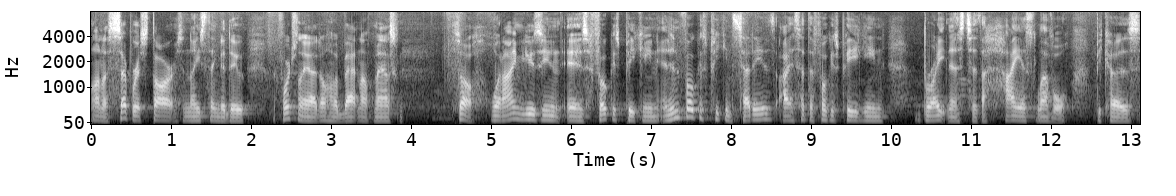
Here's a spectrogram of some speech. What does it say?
on a separate star is a nice thing to do. Unfortunately, I don't have a Bahtinov mask. So what I'm using is focus peaking, and in focus peaking settings, I set the focus peaking brightness to the highest level because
